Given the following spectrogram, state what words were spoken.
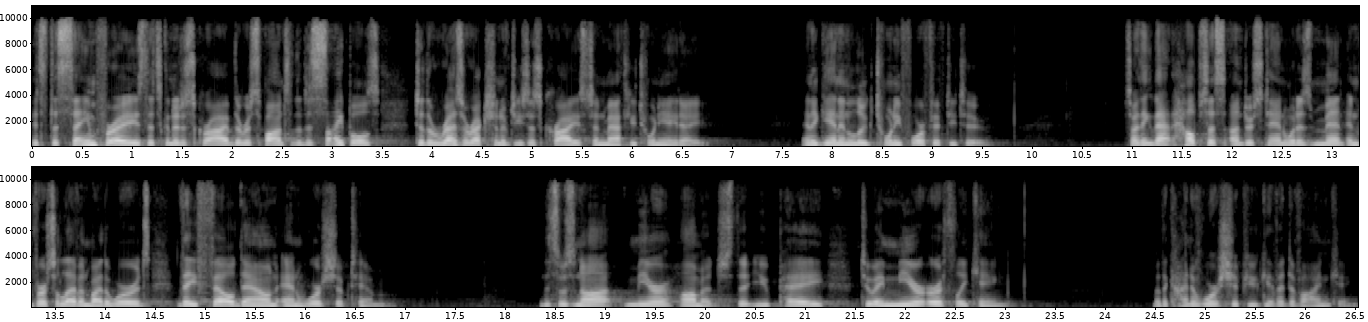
It's the same phrase that's going to describe the response of the disciples to the resurrection of Jesus Christ in Matthew 28 8. And again in Luke 24 52. So I think that helps us understand what is meant in verse 11 by the words, they fell down and worshiped him. This was not mere homage that you pay to a mere earthly king, but the kind of worship you give a divine king.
